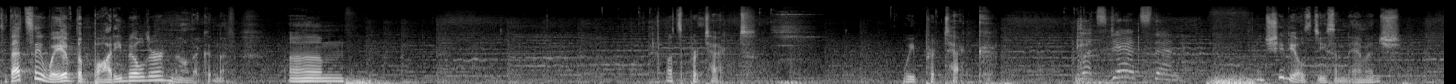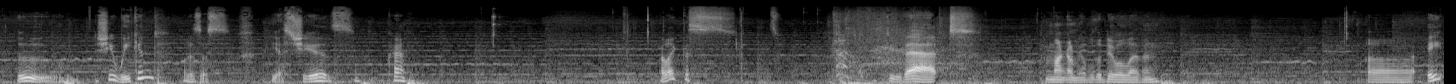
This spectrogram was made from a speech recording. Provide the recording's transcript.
Did that say Way of the Bodybuilder? No, that couldn't have. Um, let's protect. We protect. Let's dance then. And she deals decent damage. Ooh. Is she weakened? What is this? Yes, she is. Okay. I like this. Let's do that. I'm not going to be able to do 11. Uh, 8.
